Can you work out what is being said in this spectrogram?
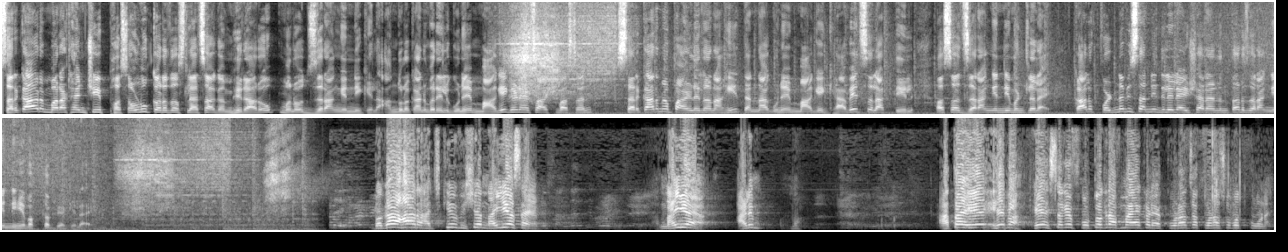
सरकार मराठ्यांची फसवणूक करत असल्याचा गंभीर आरोप मनोज जरांग यांनी केला. आंदोलकांवरील गुन्हे मागे घेण्याचं आश्वासन सरकारनं पाळलेलं नाही त्यांना गुन्हे मागे घ्यावेच लागतील असं जरांग यांनी म्हटलेलं आहे. काल फडणवीसांनी दिलेल्या इशाऱ्यानंतर जरांग यांनी हे वक्तव्य केलं आहे. बघा हा राजकीय विषय नाही आहे साहेब. नाही आहे आणि आता हे हे बा हे सगळे फोटोग्राफ माझ्याकडे कोणाचा कोणासोबत कोण आहे?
